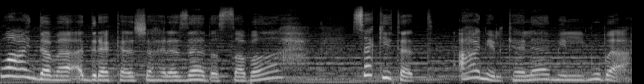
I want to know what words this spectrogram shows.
وعندما أدرك شهرزاد الصباح سكتت عن الكلام المباح.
